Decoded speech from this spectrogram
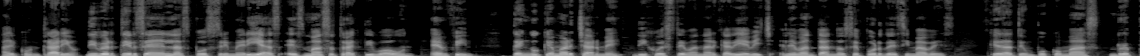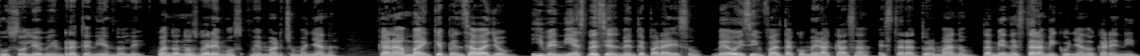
Al contrario, divertirse en las postrimerías es más atractivo aún. En fin, tengo que marcharme, dijo Esteban Arkadievich, levantándose por décima vez. Quédate un poco más, repuso Liovin reteniéndole. Cuando nos veremos, me marcho mañana. Caramba, ¿en qué pensaba yo? Y vení especialmente para eso. Veo y sin falta comer a casa. Estará tu hermano. También estará mi cuñado Karenin.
